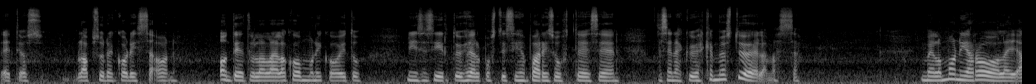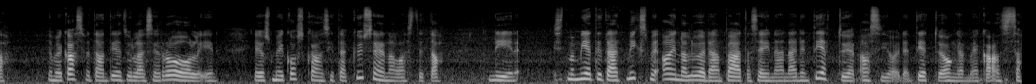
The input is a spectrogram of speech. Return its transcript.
että jos lapsuuden kodissa on, on tietyllä lailla kommunikoitu, niin se siirtyy helposti siihen parisuhteeseen ja se näkyy ehkä myös työelämässä. Meillä on monia rooleja ja me kasvetaan tietynlaiseen rooliin ja jos me ei koskaan sitä kyseenalaisteta, niin sitten me mietitään, että miksi me aina lyödään päätä seinään näiden tiettyjen asioiden, tiettyjen ongelmien kanssa.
